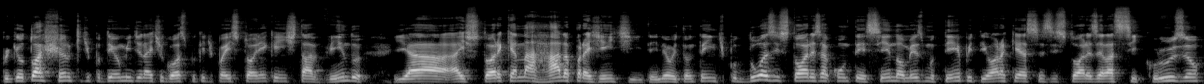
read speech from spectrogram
Porque eu tô achando que, tipo, tem o Midnight Gospel, porque, tipo, é a historinha que a gente tá vendo e a, a história que é narrada pra gente, entendeu? Então tem, tipo, duas histórias acontecendo ao mesmo tempo e tem hora que essas histórias, elas se cruzam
